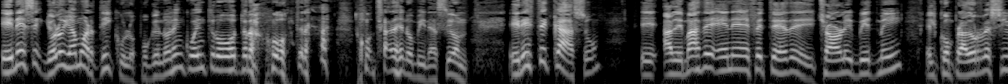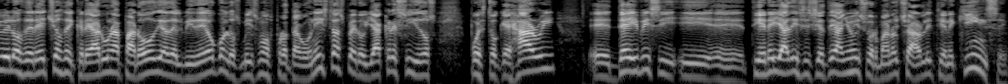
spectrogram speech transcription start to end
En ese, yo lo llamo artículos porque no le encuentro otra, otra, otra denominación. En este caso, eh, además de NFT de Charlie Beat Me, el comprador recibe los derechos de crear una parodia del video con los mismos protagonistas, pero ya crecidos, puesto que Harry eh, Davis y, tiene ya 17 años y su hermano Charlie tiene 15.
